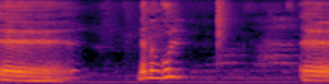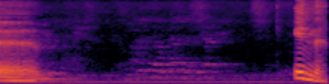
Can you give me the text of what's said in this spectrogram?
آه لما نقول آه إن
